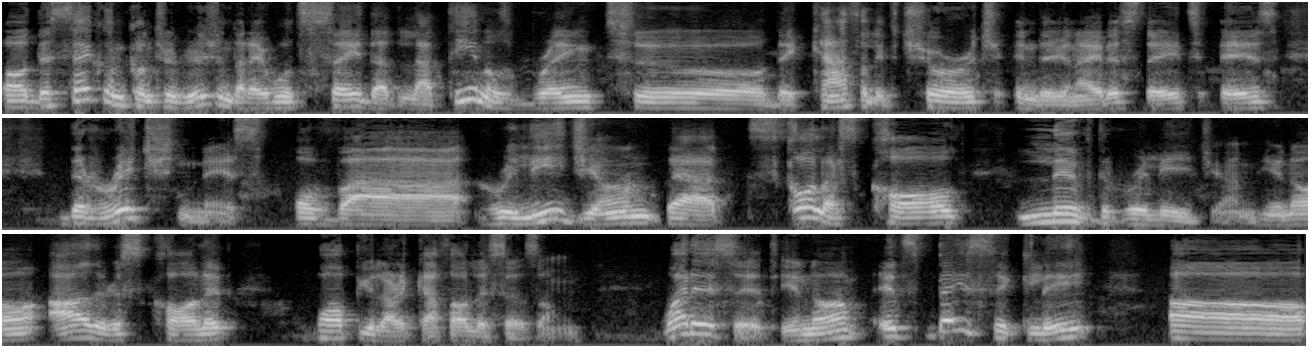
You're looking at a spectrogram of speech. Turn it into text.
Uh, the second contribution that I would say that Latinos bring to the Catholic Church in the United States is the richness of a religion that scholars call lived religion. You know, others call it popular Catholicism. What is it? You know, it's basically uh,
